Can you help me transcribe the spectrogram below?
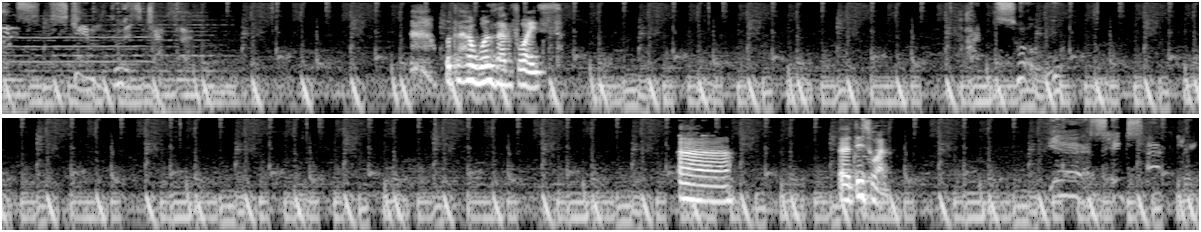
Let's skim through this chapter. What the hell was that voice? I'm so uh this one. Yes, exactly.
